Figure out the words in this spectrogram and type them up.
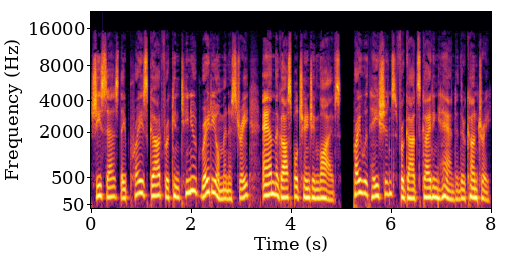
She says they praise God for continued radio ministry and the gospel changing lives. Pray with Haitians for God's guiding hand in their country.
